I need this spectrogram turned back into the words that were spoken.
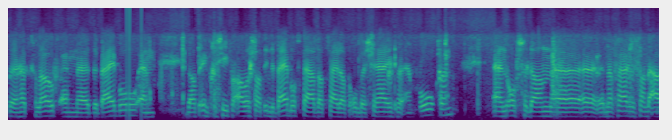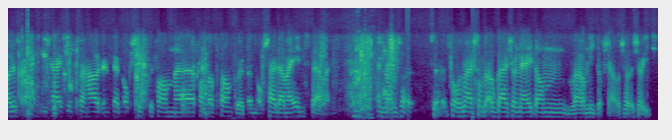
eh, het geloof en de Bijbel. En dat in principe alles wat in de Bijbel staat, dat zij dat onderschrijven en volgen. En of ze dan, dan vragen van de ouders van hoe zij zich verhouden ten opzichte van, van dat standpunt. En of zij daarmee instemmen. En dan, volgens mij stond er ook bij zo nee, dan waarom niet of zo zoiets.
